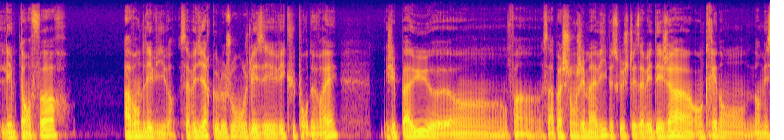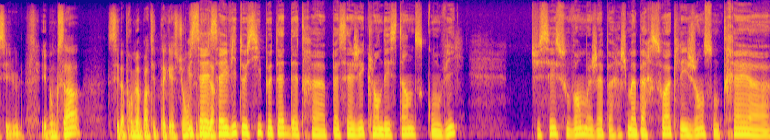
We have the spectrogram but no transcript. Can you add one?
les temps forts avant de les vivre. Ça veut dire que le jour où je les ai vécus pour de vrai, j'ai pas eu, euh, enfin, ça n'a pas changé ma vie parce que je les avais déjà ancrés dans, dans mes cellules. Et donc ça, c'est la première partie de ta question. Et ça, ça, évite aussi peut-être d'être euh, passager clandestin de ce qu'on vit. Tu sais, souvent, moi, je m'aperçois que les gens sont très euh,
